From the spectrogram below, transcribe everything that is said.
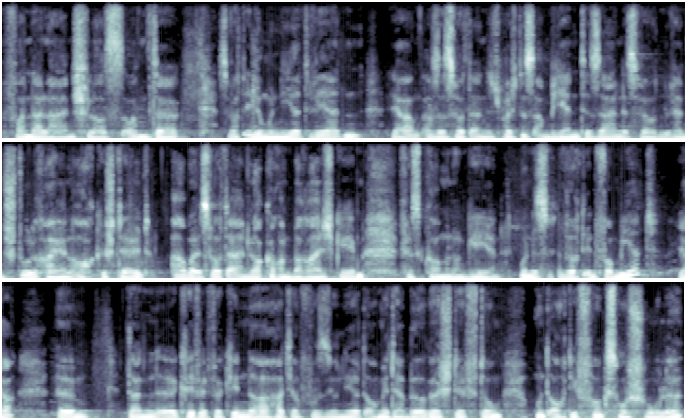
von der Leyen Schloss. Und äh, es wird illuminiert werden, ja, also es wird ein entsprechendes Ambiente sein, es werden Stuhlreihen auch gestellt, aber es wird einen lockeren Bereich geben fürs Kommen und Gehen. Und es wird informiert, ja, ähm, dann äh, Krefeld für Kinder hat ja fusioniert auch mit der Bürgerstiftung und auch die Volkshochschule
